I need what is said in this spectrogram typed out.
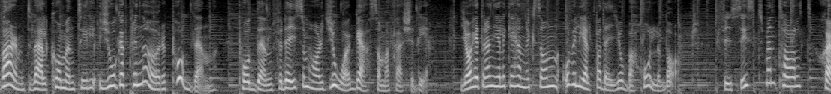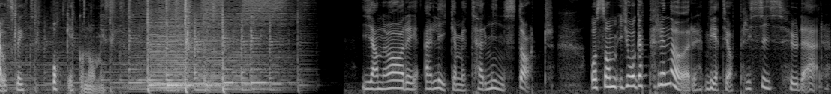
Varmt välkommen till Yogaprenörpodden. Podden för dig som har yoga som affärsidé. Jag heter Angelica Henriksson och vill hjälpa dig jobba hållbart. Fysiskt, mentalt, själsligt och ekonomiskt. Januari är lika med terminstart. Och som yogaprenör vet jag precis hur det är.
